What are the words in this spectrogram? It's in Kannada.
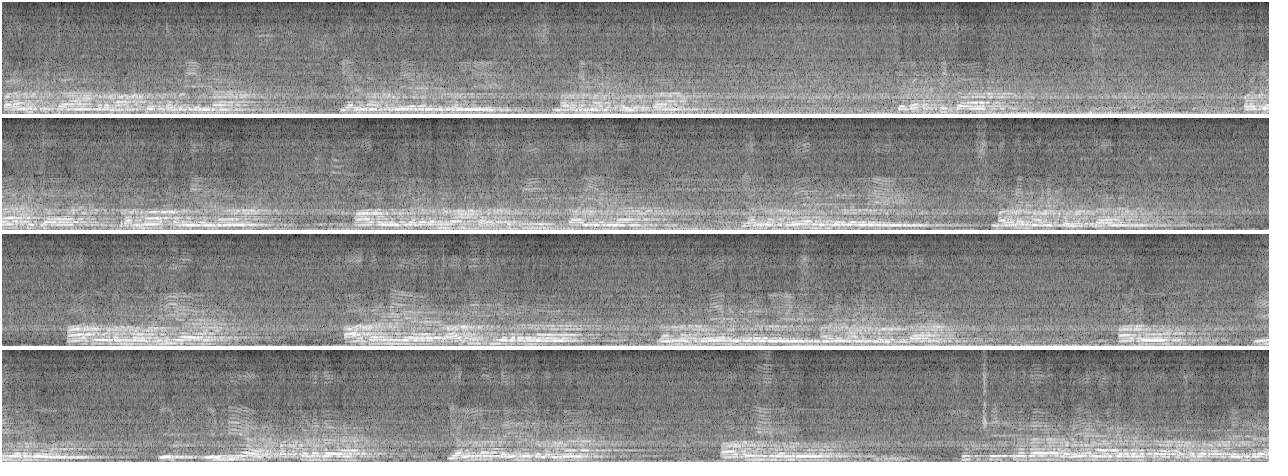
ಪರಂಪಿತ ಪರಮಾತ್ಮ ತಂದೆಯನ್ನು ಎನ್ನ ಹೃದಯ ಮಂದಿರದಲ್ಲಿ ಸ್ಮರಣೆ ಮಾಡಿಕೊಳ್ಳುತ್ತಾ ಜಗತ್ಪಿತ, ಪ್ರಜಾಪಿತ, ಬ್ರಹ್ಮ ತಂದೆಯನ್ನು ಹಾಗೂ ಜಗದಂಬ ಸರಸ್ವತಿ ತಾಯಿಯನ್ನು ಎನ್ನ ಹೃದಯ ಮಂದಿರದಲ್ಲಿ ಸ್ಮರಣೆ ಮಾಡಿಕೊಳ್ಳುತ್ತಾ ಹಾಗೂ ನಮ್ಮ ಹಿರಿಯ ಆದರಣೀಯ ದಾದೀಜಿಯವರನ್ನು ನನ್ನ ಹೃದಯ ಮಂದಿರದಲ್ಲಿ ಸ್ಮರಣೆ ಮಾಡಿಕೊಳ್ಳುತ್ತಾ ಹಾಗೂ ಈ ಒಂದು ಇಂಡಿಯಾ ಪಟ್ಟಣದ ಎಲ್ಲ ದೈವಗಳನ್ನು ಹಾಗೂ ಈ ಒಂದು ಸುಕ್ಷೇತ್ರದ ಒಡೆಯನಾಗಿರುವಂಥ ಬಸವರಾಜೇಂದ್ರ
